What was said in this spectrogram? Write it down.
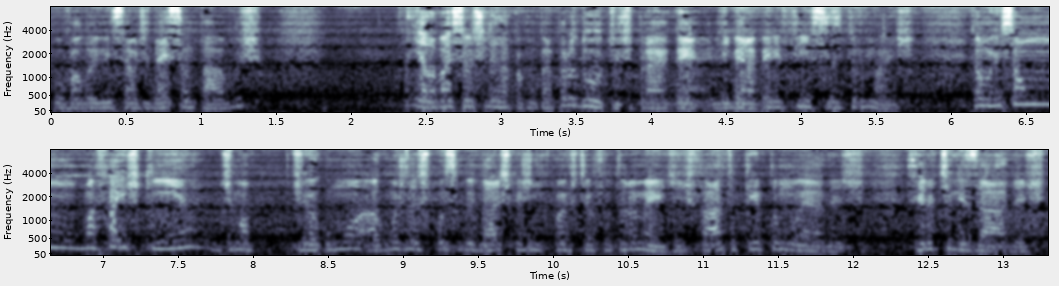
por valor inicial de 10 centavos, e ela vai ser utilizada para comprar produtos, para liberar benefícios e tudo mais. Então isso é um, uma faísquinha de uma de alguma, algumas das possibilidades que a gente pode ter futuramente. De fato, criptomoedas serem utilizadas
